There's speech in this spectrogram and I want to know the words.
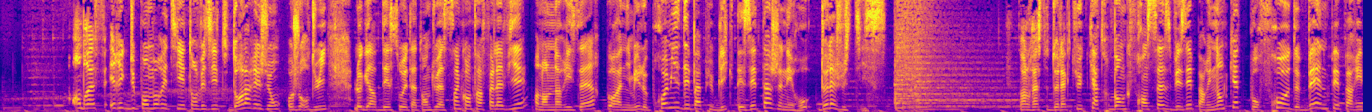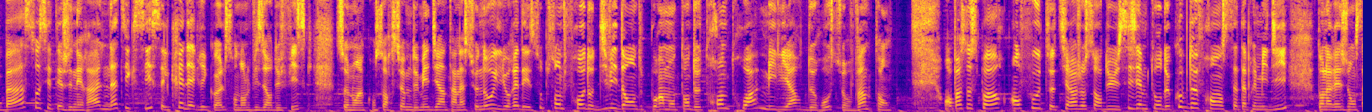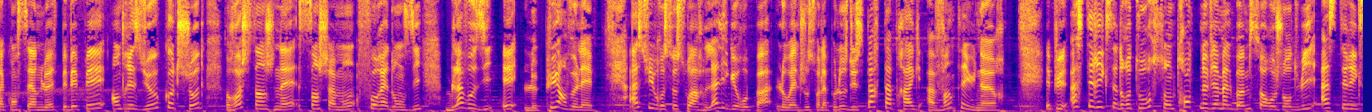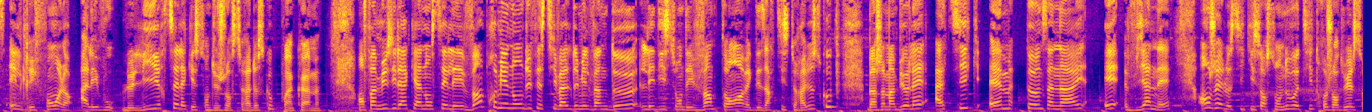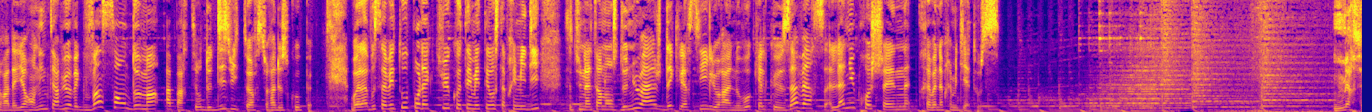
En bref, Éric Dupont-Moretti est en visite dans la région aujourd'hui. Le garde des Sceaux est attendu à Saint-Quentin-Falavier, le Nord-Isère, pour animer le premier débat public des États généraux de la justice. Dans le reste de l'actu, quatre banques françaises visées par une enquête pour fraude. BNP Paribas, Société Générale, Natixis et le Crédit Agricole sont dans le viseur du fisc. Selon un consortium de médias internationaux, il y aurait des soupçons de fraude aux dividendes pour un montant de 33 milliards d'euros sur 20 ans. On passe au sport. En foot, tirage au sort du sixième tour de Coupe de France cet après-midi. Dans la région, ça concerne le FBBP, Andrézieux, Côte-Chaude, Roche-Saint-Genès, Saint-Chamond, Forêt-Donzy, Blavozy et le Puy-en-Velay. À suivre ce soir, la Ligue Europa. L'OL joue sur la pelouse du Sparta Prague à 21h. Et puis Astérix est de retour. Son 39e album sort aujourd'hui. Astérix et le Griffon. Alors allez-vous le lire? C'est la question du jour sur radoscoop.com. Enfin, Musilac a annoncé les 20 premiers noms du festival 2022, l'édition des 20 ans avec des artistes Radioscoop. Benjamin Biolay, Attic, M, Tones and I, et Vianney. Angèle aussi qui sort son nouveau titre. Aujourd'hui, elle sera d'ailleurs en interview avec Vincent demain à partir de 18h sur Radio Scoop. Voilà, vous savez tout pour l'actu. Côté météo cet après-midi, c'est une alternance de nuages, d'éclaircies. Il y aura à nouveau quelques averses la nuit prochaine. Très bon après-midi à tous. Merci.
